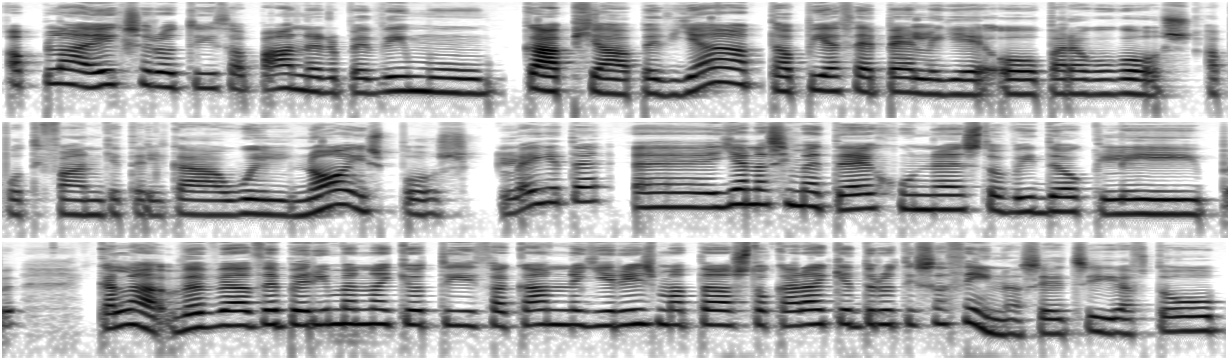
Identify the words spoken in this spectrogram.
απλά ήξερα ότι θα πάνε ρε παιδί μου κάποια παιδιά τα οποία θα επέλεγε ο παραγωγός από ό,τι φάνηκε τελικά Will Noise πως λέγεται ε, για να συμμετέχουν στο βίντεο κλιπ. Καλά, βέβαια δεν περίμενα και ότι θα κάνουν γυρίσματα στο καράκεντρο της Αθήνας, έτσι. Αυτό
